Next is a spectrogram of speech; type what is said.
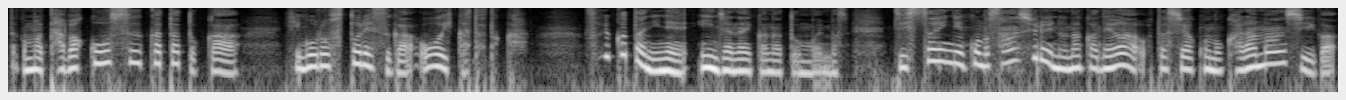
だからまあタバコを吸う方とか日頃ストレスが多い方とかそういう方にねいいんじゃないかなと思います。実際ねこの3種類の中では私はこのカラマンシーが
